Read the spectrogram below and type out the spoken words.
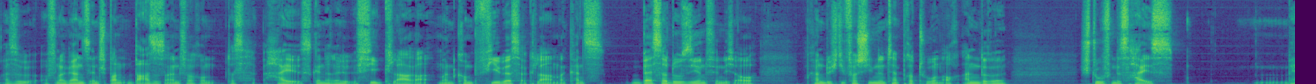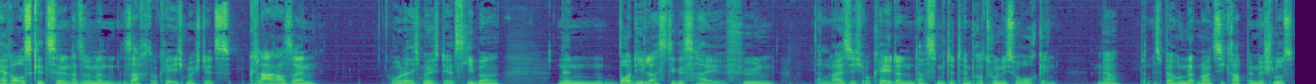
Also auf einer ganz entspannten Basis einfach und das High ist generell viel klarer. Man kommt viel besser klar. Man kann es besser dosieren, finde ich auch. Man kann durch die verschiedenen Temperaturen auch andere Stufen des Highs herauskitzeln. Also wenn man sagt, okay, ich möchte jetzt klarer sein oder ich möchte jetzt lieber ein bodylastiges High fühlen, dann weiß ich, okay, dann darf es mit der Temperatur nicht so hoch gehen. Ja, dann ist bei 190 Grad bei mir Schluss.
